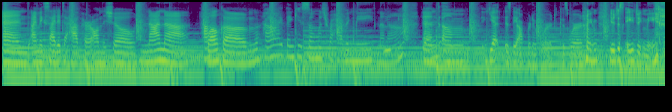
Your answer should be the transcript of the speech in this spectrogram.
and I'm excited to have her on the show. Nana, Hi. welcome. Hi, thank you so much for having me, Nana. Yes. And um, yet is the operative word because we're you're just aging me.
